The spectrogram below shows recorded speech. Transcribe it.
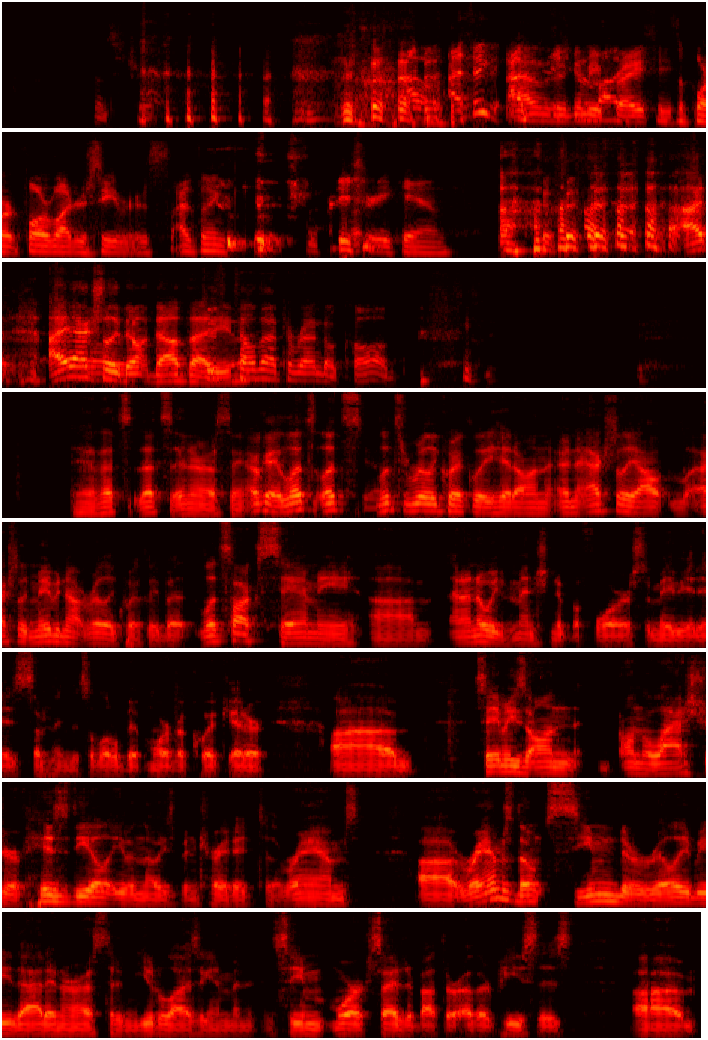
That's true. I, I, think Adams is going to be pricey. Support four wide receivers. I think I'm pretty sure he can. I I actually uh, don't doubt that. Just either. tell that to Randall Cobb. Yeah, that's that's interesting. Okay, let's let's yeah. let's really quickly hit on and actually I'll actually maybe not really quickly, but let's talk Sammy. Um, and I know we've mentioned it before, so maybe it is something that's a little bit more of a quick hitter. Um, Sammy's on on the last year of his deal, even though he's been traded to the Rams. Uh, Rams don't seem to really be that interested in utilizing him and, and seem more excited about their other pieces. Um,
